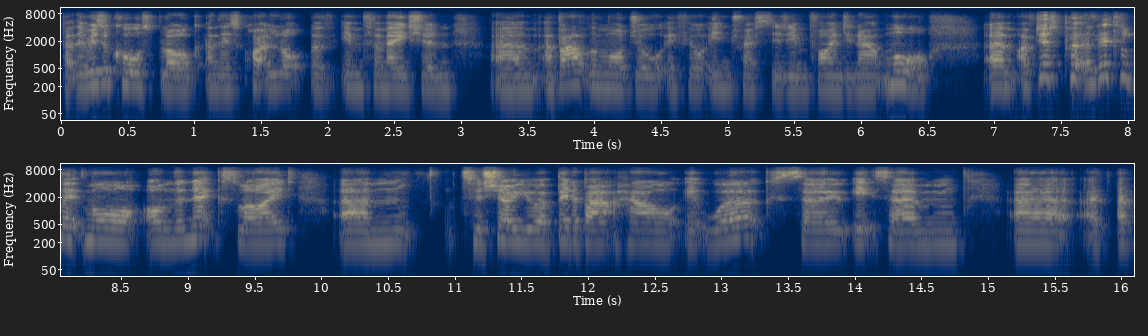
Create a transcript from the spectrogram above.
but there is a course blog and there's quite a lot of information um, about the module if you're interested in finding out more. Um, I've just put a little bit more on the next slide um, to show you a bit about how it works. So it's um, uh, a,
